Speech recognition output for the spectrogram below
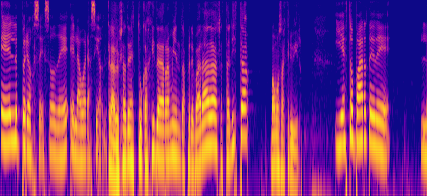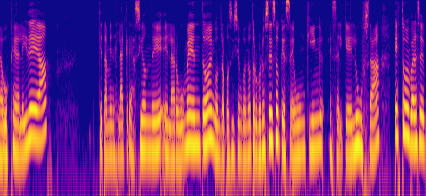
el proceso de elaboración. Claro, ya tenés tu cajita de herramientas preparada, ya está lista, vamos a escribir. Y esto parte de la búsqueda de la idea, que también es la creación del argumento en contraposición con otro proceso que según King es el que él usa. Esto me parece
